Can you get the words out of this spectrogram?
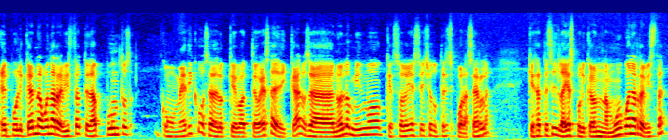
el publicar una buena revista te da puntos como médico, o sea, de lo que te vayas a dedicar. O sea, no es lo mismo que solo hayas hecho tu tesis por hacerla, que esa tesis la hayas publicado en una muy buena revista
